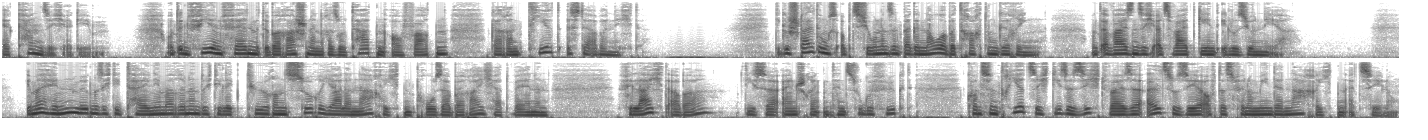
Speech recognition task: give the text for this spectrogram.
Er kann sich ergeben und in vielen Fällen mit überraschenden Resultaten aufwarten, garantiert ist er aber nicht. Die Gestaltungsoptionen sind bei genauer Betrachtung gering – und erweisen sich als weitgehend illusionär. Immerhin mögen sich die Teilnehmerinnen durch die Lektüren surrealer Nachrichtenprosa bereichert wähnen. Vielleicht aber, dies sei einschränkend hinzugefügt, konzentriert sich diese Sichtweise allzu sehr auf das Phänomen der Nachrichtenerzählung.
